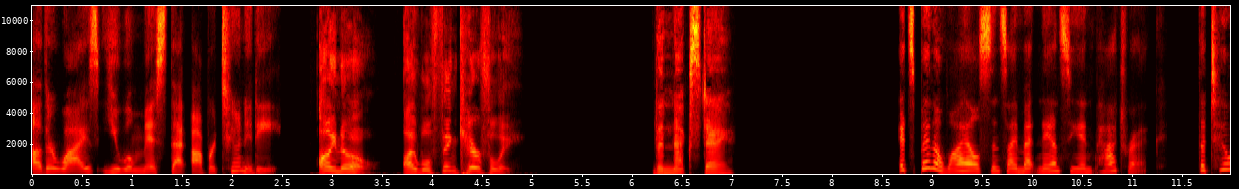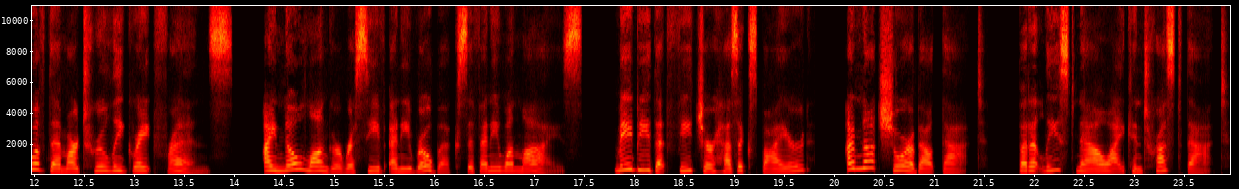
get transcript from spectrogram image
Otherwise, you will miss that opportunity. I know. I will think carefully. the next day, It's been a while since I met Nancy and Patrick. The two of them are truly great friends. I no longer receive any Robux if anyone lies. Maybe that feature has expired? I'm not sure about that. But at least now I can trust that.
